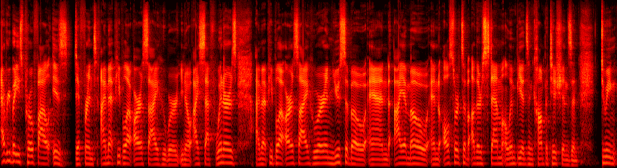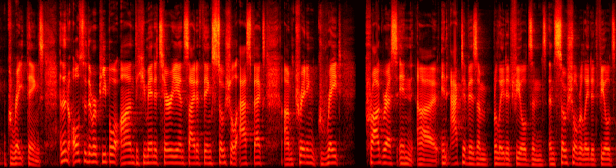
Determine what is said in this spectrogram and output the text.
Everybody's profile is different. I met people at RSI who were, you know, ISEF winners. I met people at RSI who were in USABO and IMO and all sorts of other STEM Olympiads and competitions and doing great things. And then also there were people on the humanitarian side of things, social aspects, um, creating great progress in uh, in activism related fields and and social related fields.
